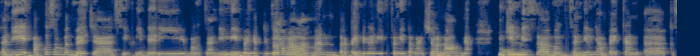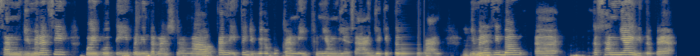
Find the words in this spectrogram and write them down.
tadi aku sempat baca CV dari Bang Sandi nih, banyak juga hmm. pengalaman hmm. terkait dengan event internasional. Nah, mungkin oh, iya. bisa Bang Sandi menyampaikan uh, kesan gimana sih mengikuti event internasional? Kan itu juga bukan event yang biasa aja gitu kan. Hmm. Gimana sih Bang uh, kesannya gitu, kayak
